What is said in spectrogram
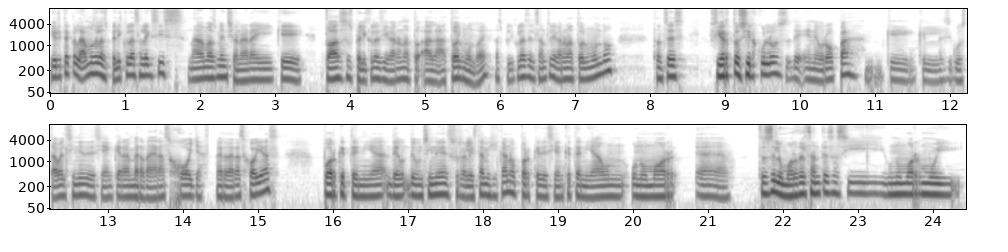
Y ahorita que hablamos de las películas, Alexis, nada más mencionar ahí que todas sus películas llegaron a, a, todo el mundo, ¿eh? Las películas del santo llegaron a todo el mundo. Entonces, ciertos círculos de, en Europa que, que, les gustaba el cine decían que eran verdaderas joyas, verdaderas joyas, porque tenía, de, de un cine surrealista mexicano, porque decían que tenía un, un humor... Eh, entonces el humor del santo es así, un humor muy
